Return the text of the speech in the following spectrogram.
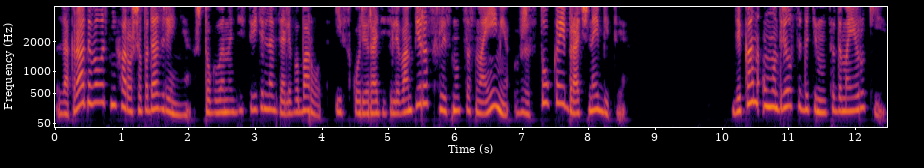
Закрадывалось нехорошее подозрение, что Глена действительно взяли в оборот, и вскоре родители вампира схлестнутся с моими в жестокой брачной битве. Декан умудрился дотянуться до моей руки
